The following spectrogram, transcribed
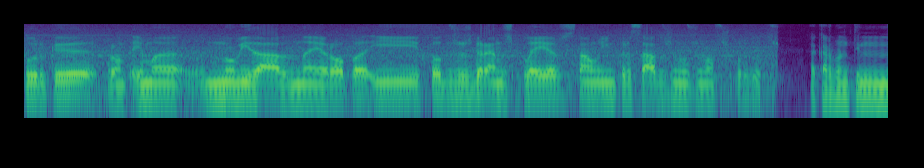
porque pronto, é uma novidade na Europa e todos os grandes players estão interessados nos nossos produtos. A Carbon Team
